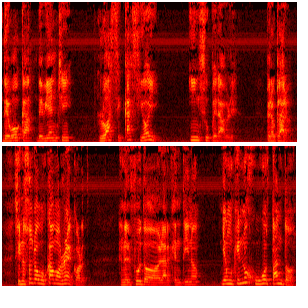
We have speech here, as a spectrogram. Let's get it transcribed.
de Boca de Bianchi lo hace casi hoy insuperable. Pero claro, si nosotros buscamos récord en el fútbol argentino, y aunque no jugó tanto,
